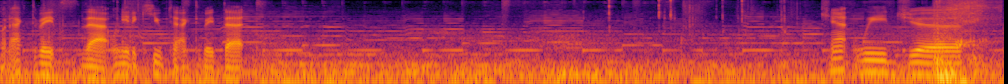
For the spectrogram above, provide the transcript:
What activates that? We need a cube to activate that. Can't we just...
